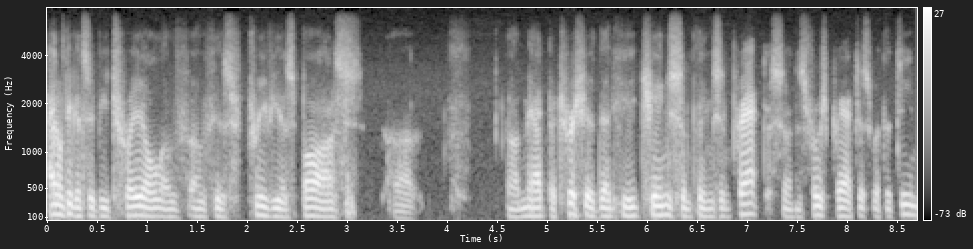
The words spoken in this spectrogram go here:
I don't think it's a betrayal of of his previous boss. Uh, uh, Matt Patricia that he changed some things in practice on his first practice with the team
